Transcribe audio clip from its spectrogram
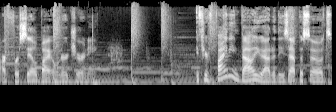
our for sale by owner journey. If you're finding value out of these episodes,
